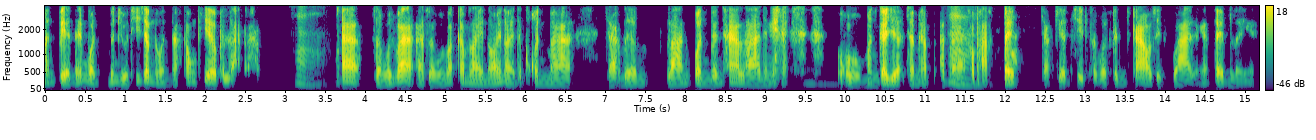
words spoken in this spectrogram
มันเปลี่ยนได้หมดมันอยู่ที่จำนวนนักท่องเที่ยวเป็นหลักครับ ถ้าสมมติว่าสมมติว่ากำไรน้อยหน่อยแต่คนมาจากเดิมล้านคนเป็นห้าล้านอย่างเงี้ยโอ้โหมันก็เยอะใช่ไหมครับอัตราเขาพักเต็มจากเจ็ดสิบสมมติเป็นเก้าสิบกว่าอย่างเงี้ยเต็มเลยเงี้ย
